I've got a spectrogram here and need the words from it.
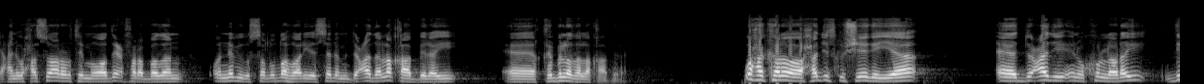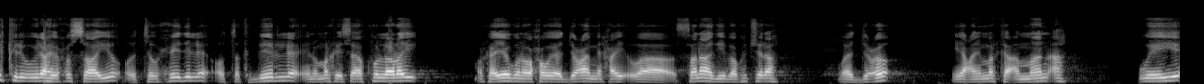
yani waxaa soo aroortay mawaadic fara badan oo nebigu sala allahu aleyh wasalam ducada la qaabilay qiblada la qaabilay waxaa kaloo xadiisku sheegayaa ducadii inuu ku laray dikri uu ilaahay xusaayo oo tawxiid leh oo takbiir leh inuu markaysaga ku laray marka iyaguna waxa wey ducaa waa sanaagii baa ku jira waa duco yani marka ammaan ah weeye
